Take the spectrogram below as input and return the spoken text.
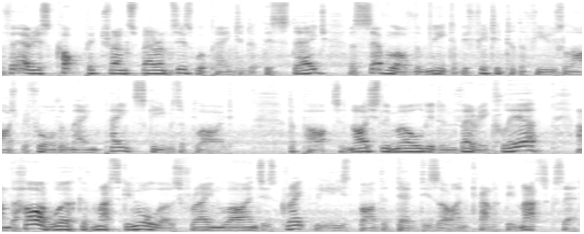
The various cockpit transparencies were painted at this stage as several of them need to be fitted to the fuselage before the main paint scheme is applied. The parts are nicely moulded and very clear and the hard work of masking all those frame lines is greatly eased by the Dead Design canopy mask set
